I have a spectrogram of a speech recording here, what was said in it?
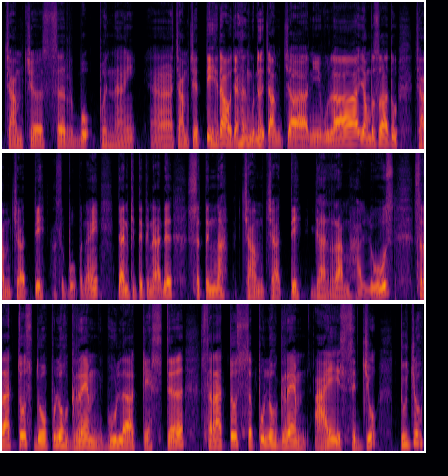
camca serbuk penaik. Ha, camca teh tau. Jangan guna camca ni pula Yang besar tu. Camca teh. Ha, Sebut penaik. Dan kita kena ada Setengah camca teh garam halus 120 gram gula kester 110 gram air sejuk 75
